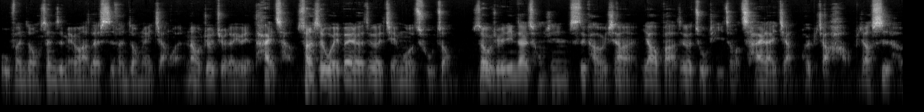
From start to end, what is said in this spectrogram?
五分钟，甚至没办法在十分钟内讲完，那我就觉得有点太长，算是违背了这个节目的初衷。所以我决定再重新思考一下，要把这个主题怎么拆来讲会比较好，比较适合。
